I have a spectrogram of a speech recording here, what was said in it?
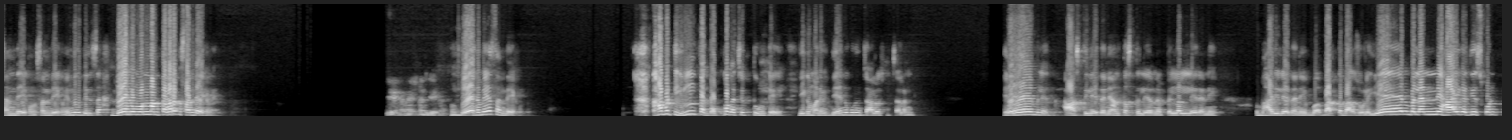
సందేహం సందేహం. ఎందుకు తెలుసా? దేహం ఉన్నంత వరకు సందేహమే. దేహమే సందేహం. దేహమే సందేహం. కాబట్టి ఇంత గొప్పగా చెప్తూ ఉంటే ఇక మనం దేని గురించి ఆలోచించాలండి? ఏమి లేదు ఆస్తి లేదని అంతస్తు లేదని పిల్లలు లేరని భార్య లేదని భర్త బాగా ఏమి మళ్ళీ అన్ని హాయిగా తీసుకోండి.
